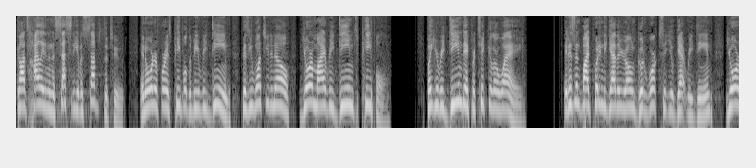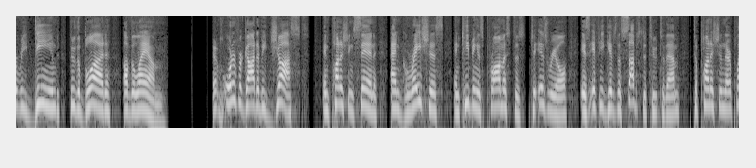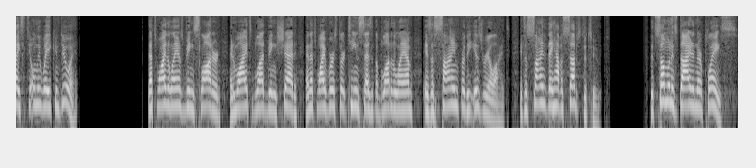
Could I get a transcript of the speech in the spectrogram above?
God's highlighting the necessity of a substitute in order for his people to be redeemed because he wants you to know you're my redeemed people. But you're redeemed a particular way. It isn't by putting together your own good works that you get redeemed. You're redeemed through the blood of the Lamb. In order for God to be just in punishing sin and gracious in keeping his promise to, to Israel, is if he gives the substitute to them to punish in their place. It's the only way he can do it. That's why the lamb's being slaughtered and why its blood being shed. And that's why verse 13 says that the blood of the lamb is a sign for the Israelites. It's a sign that they have a substitute, that someone has died in their place.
